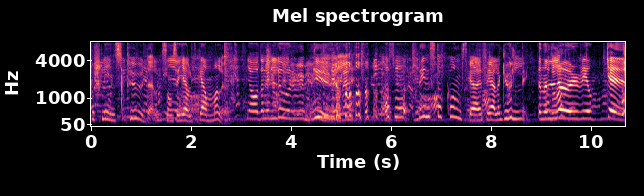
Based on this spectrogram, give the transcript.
porslinspudel som ser jävligt gammal ut. Ja, den är lurvgul. Alltså, din stockholmska är så jävla gullig. Den är lurvig och gul.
